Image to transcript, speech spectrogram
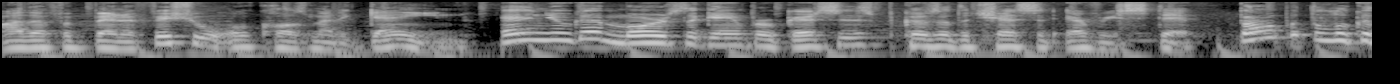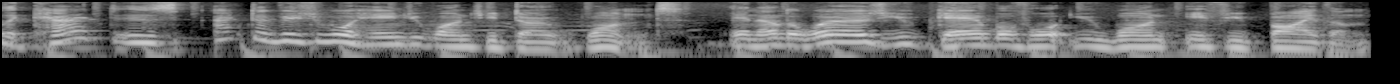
either for beneficial or cosmetic gain. And you'll get more as the game progresses because of the chests at every step. But with the look of the characters, Activision will hand you ones you don't want. In other words, you gamble for what you want if you buy them.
